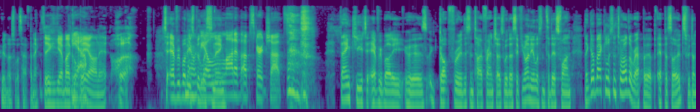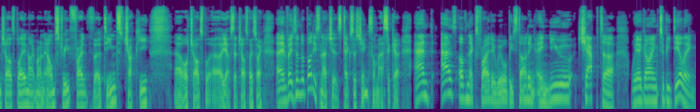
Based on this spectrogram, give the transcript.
Who knows what's happening? If they could get Michael Yeah. Bay on it, huh. To everybody there who's would been be listening, a lot of upskirt shots. thank you to everybody who has got through this entire franchise with us. If you only listen to this one, then go back and listen to our other wrap up episodes. We've done Child's Play, Nightmare on Elm Street, Friday the 13th, Chucky, uh, or Child's Play. Uh, yeah, I've said Child's Play, sorry. Uh, Invasion of the Body Snatchers, Texas Chainsaw Massacre. And as of next Friday, we will be starting a new chapter. We are going to be dealing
